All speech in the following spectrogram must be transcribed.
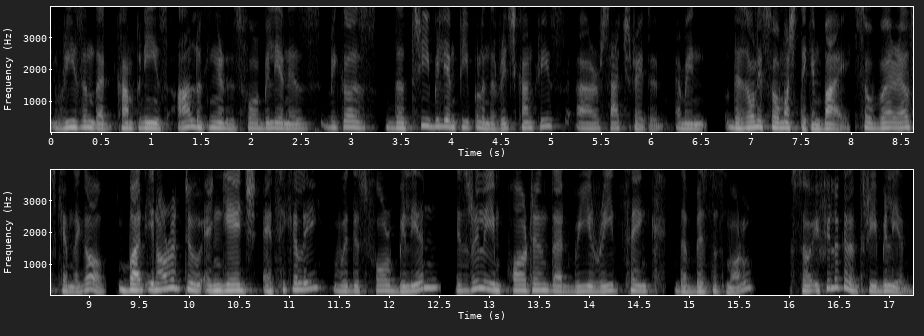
reason that companies are looking at this 4 billion is because the 3 billion people in the rich countries are saturated. I mean, there's only so much they can buy. So where else can they go? But in order to engage ethically with this 4 billion, it's really important that we rethink the business model. So if you look at the 3 billion,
